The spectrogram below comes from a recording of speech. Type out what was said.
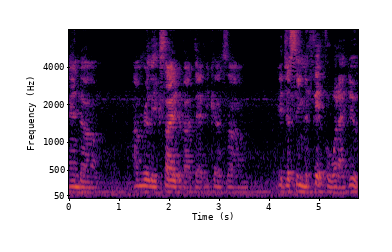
and uh, I'm really excited about that because um, it just seemed to fit for what I do.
